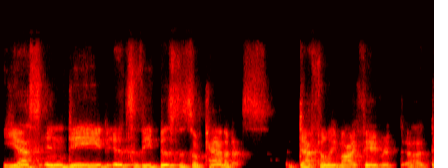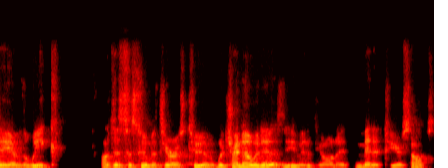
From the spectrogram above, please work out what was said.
Yes, indeed, it's the business of cannabis. Definitely my favorite uh, day of the week. I'll just assume it's yours too, which I know it is, even if you want to admit it to yourselves.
